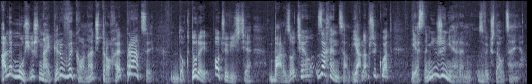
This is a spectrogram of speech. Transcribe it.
ale musisz najpierw wykonać trochę pracy, do której oczywiście bardzo Cię zachęcam. Ja na przykład jestem inżynierem z wykształcenia.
